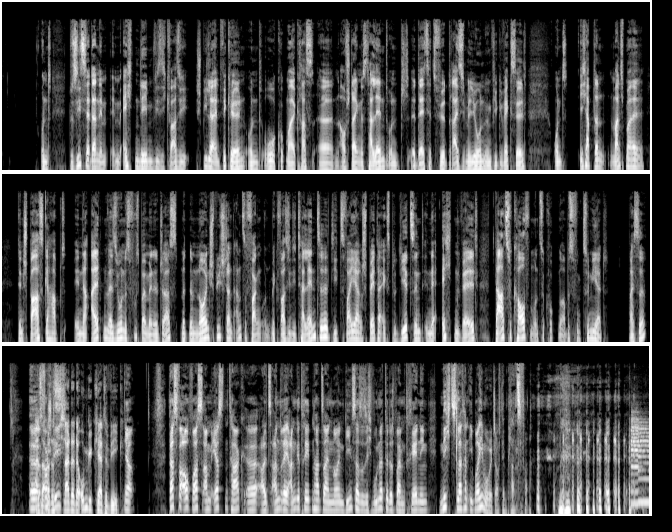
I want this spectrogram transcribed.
Und du siehst ja dann im, im echten Leben, wie sich quasi Spieler entwickeln und oh, guck mal, krass, äh, ein aufsteigendes Talent und äh, der ist jetzt für 30 Millionen irgendwie gewechselt. Und ich habe dann manchmal den Spaß gehabt, in einer alten Version des Fußballmanagers mit einem neuen Spielstand anzufangen und mir quasi die Talente, die zwei Jahre später explodiert sind, in der echten Welt, da zu kaufen und zu gucken, ob es funktioniert. Weißt du? Äh, also, aber das ist leider der umgekehrte Weg. Ja. Das war auch was am ersten Tag, äh, als André angetreten hat, seinen neuen Dienst, also sich wunderte, dass beim Training nicht Zlatan Ibrahimovic auf dem Platz war.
